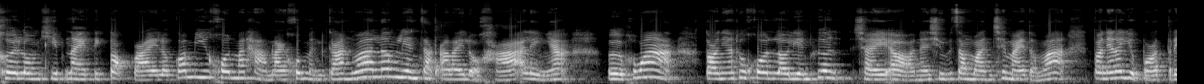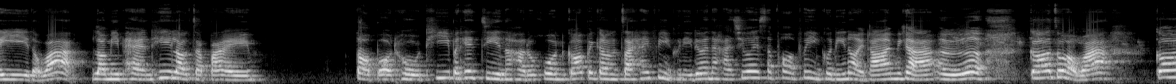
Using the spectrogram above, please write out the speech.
เคยลงคลิปใน t ิ k t o k ไป แล้วก็มีคนมาถามหลายคนเหมือนกันว่าเริ่มเรียนจากอะไรหรอคะอะไรเงี้ยเออเพราะว่าตอนนี้ทุกคนเราเรียนเพื่อนใช้เอ่อในชีวิตประจำวันใช่ไหมแต่ว่า ตอนนี้เราอยู่ปตรี แต่ว่าเรามีแผนที่เราจะไป ต่อปอโทที่ประเทศจีนนะคะ ทุกคนก็เป็นกำลังใจให้ผู้หญิงคนนี้ด้วยนะคะ ช่วยซัพพอร์ตผู้หญิงคนนี้หน่อยได้ไหมคะ เออ ก็จะบอกว่าก็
